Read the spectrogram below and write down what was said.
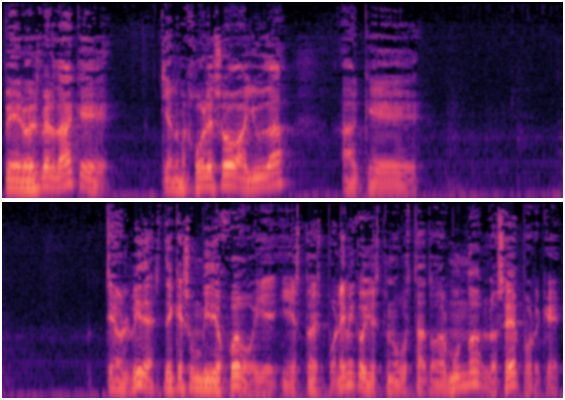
Pero es verdad que, que a lo mejor eso ayuda a que te olvides de que es un videojuego y, y esto es polémico y esto no gusta a todo el mundo, lo sé, porque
